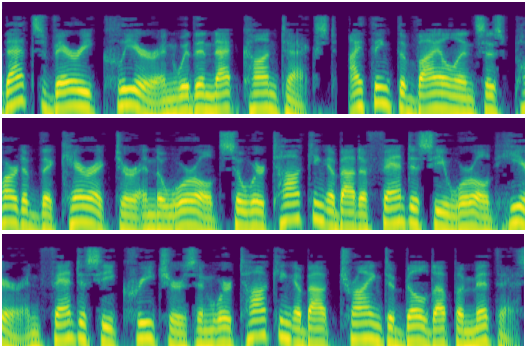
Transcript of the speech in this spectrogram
That's very clear and within that context, I think the violence is part of the character and the world so we're talking about a fantasy world here and fantasy creatures and we're talking about trying to build up a mythos.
